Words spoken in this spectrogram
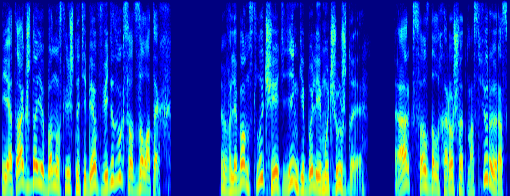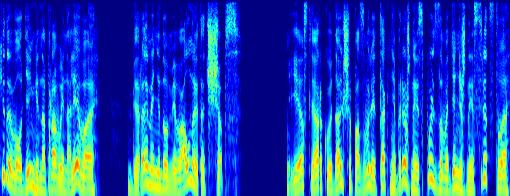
Я также даю бонус лично тебе в виде 200 золотых. В любом случае, эти деньги были ему чужды. Арк создал хорошую атмосферу и раскидывал деньги направо и налево. Берами недоумевал на этот счет. Если Арку и дальше позволить так небрежно использовать денежные средства,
